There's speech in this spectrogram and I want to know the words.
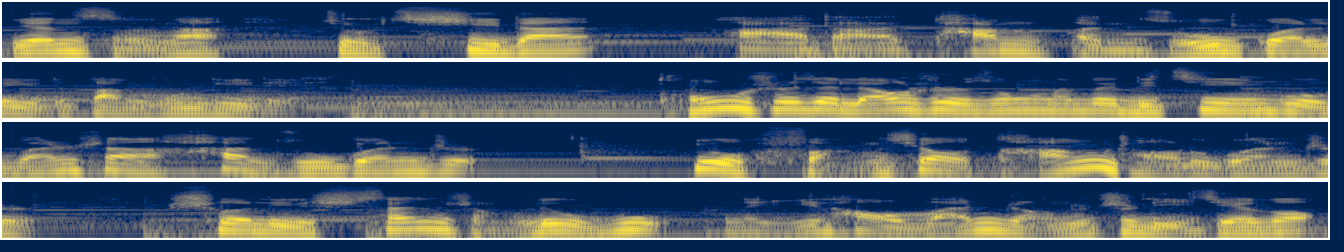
因此呢，就是契丹啊，的他们本族官吏的办公地点。同时，这辽世宗呢，为了进一步完善汉族官制，又仿效唐朝的官制，设立三省六部那一套完整的治理结构，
